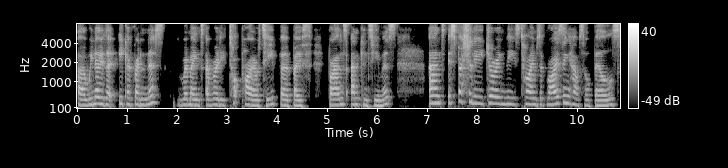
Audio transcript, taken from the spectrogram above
Uh, we know that eco friendliness remains a really top priority for both brands and consumers. And especially during these times of rising household bills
